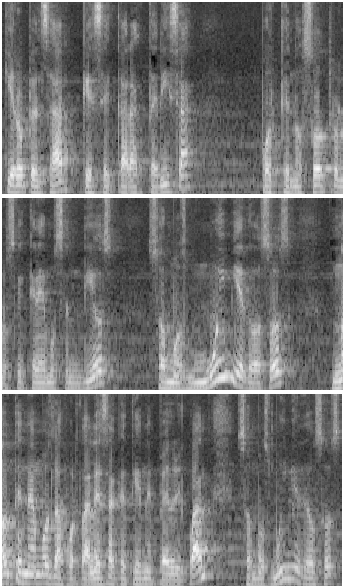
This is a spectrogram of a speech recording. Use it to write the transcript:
quiero pensar que se caracteriza porque nosotros los que creemos en Dios somos muy miedosos no tenemos la fortaleza que tiene Pedro y Juan, somos muy miedosos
